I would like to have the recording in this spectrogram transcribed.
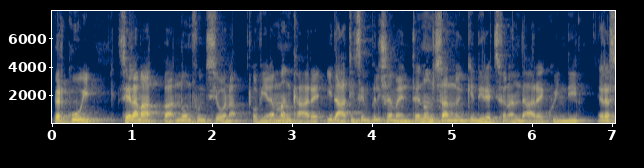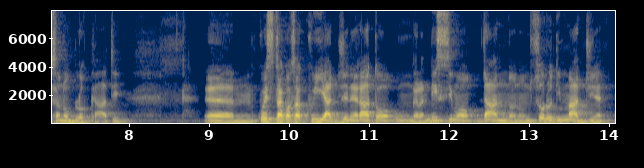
Per cui se la mappa non funziona o viene a mancare, i dati semplicemente non sanno in che direzione andare e quindi restano bloccati. Eh, questa cosa qui ha generato un grandissimo danno non solo di immagine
